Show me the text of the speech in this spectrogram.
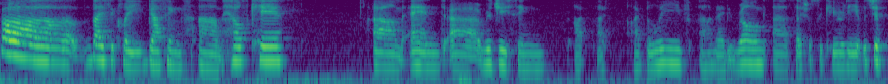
uh, basically gutting um, healthcare um, and uh, reducing, I, I, I believe, I may be wrong, uh, Social Security. It was just,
